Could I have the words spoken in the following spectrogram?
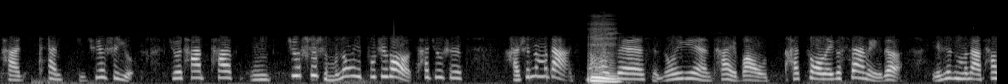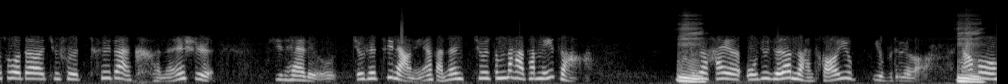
他看的确是有，就是他他嗯就是什么东西不知道，他就是还是那么大。然后在省中医院他也帮我还照了一个三维的，也是这么大。他说的就是推断可能是畸胎瘤，就是这两年反正就是这么大，它没长。就是还有，我就觉得卵巢又又不对了，然后，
